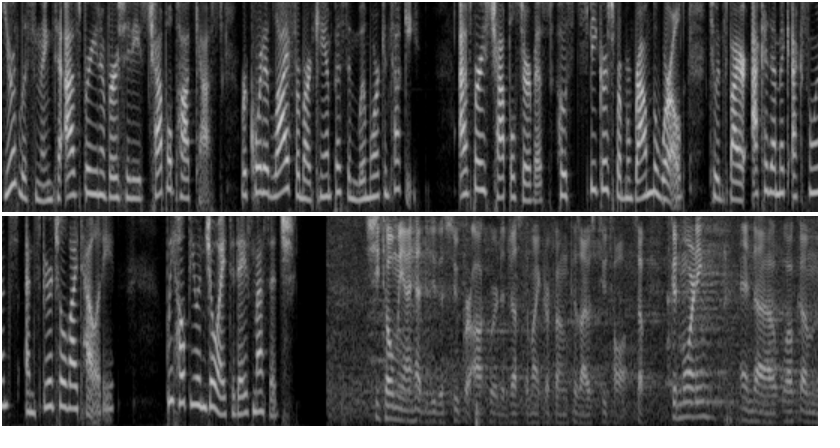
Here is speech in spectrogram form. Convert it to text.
You're listening to Asbury University's Chapel Podcast, recorded live from our campus in Wilmore, Kentucky. Asbury's Chapel Service hosts speakers from around the world to inspire academic excellence and spiritual vitality. We hope you enjoy today's message. She told me I had to do the super awkward adjust the microphone because I was too tall. So, good morning and uh, welcome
